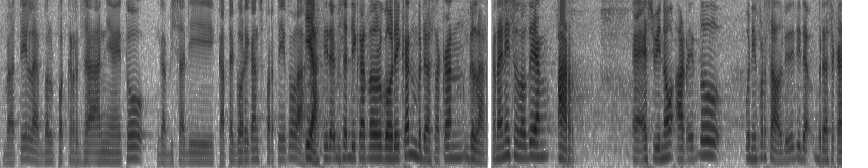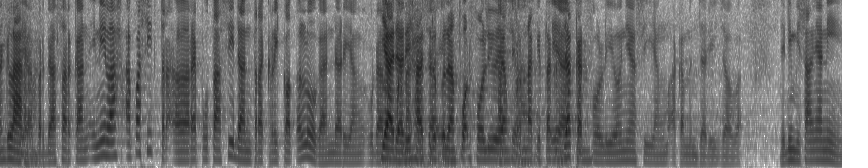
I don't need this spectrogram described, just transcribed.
berarti label pekerjaannya itu nggak bisa dikategorikan seperti itulah. Iya, tidak bisa dikategorikan berdasarkan gelar. Karena ini sesuatu yang art. Eh, as we know, art itu universal, jadi tidak berdasarkan gelar. Ya, berdasarkan inilah apa sih tra- eh, reputasi dan track record lo kan dari yang udah ya lo dari hasil kerjain. dan portfolio yang Hasil- pernah hasil- kita iya, kerjakan. portfolionya sih yang akan menjadi jawaban. Jadi misalnya nih,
